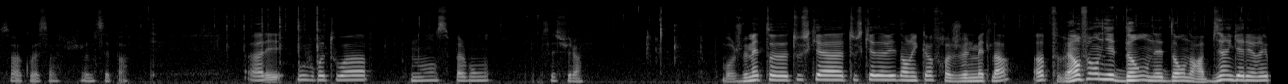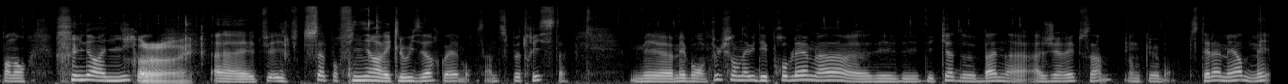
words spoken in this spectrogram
Ça sert à quoi ça? Je ne sais pas. Allez, ouvre-toi. Non, c'est pas le bon. C'est celui-là. Bon, je vais mettre euh, tout ce qu'il y a, tout ce qu'il y avait dans les coffres, je vais le mettre là. Hop, mais enfin on y est dedans, on est dedans, on aura bien galéré pendant une heure et demie Oh quoi. ouais. Euh, et, puis, et puis tout ça pour finir avec le Wither, quoi. Bon, c'est un petit peu triste. Mais, euh, mais bon, en plus, on a eu des problèmes là, des, des- des cas de ban à, à gérer, tout ça. Donc, bon, c'était la merde, mais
